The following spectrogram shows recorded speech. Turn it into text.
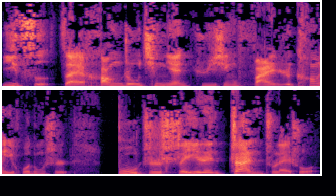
一次在杭州青年举行反日抗议活动时，不知谁人站出来说，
